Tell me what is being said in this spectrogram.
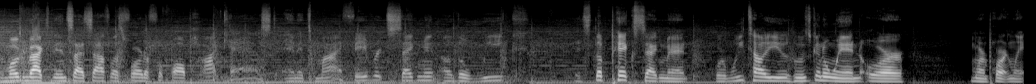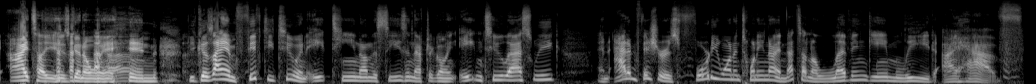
And welcome back to the Inside Southwest Florida Football Podcast. And it's my favorite segment of the week. It's the pick segment where we tell you who's going to win, or more importantly, I tell you who's going to win because I am 52 and 18 on the season after going 8 and 2 last week. And Adam Fisher is 41 and 29. That's an 11 game lead I have.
